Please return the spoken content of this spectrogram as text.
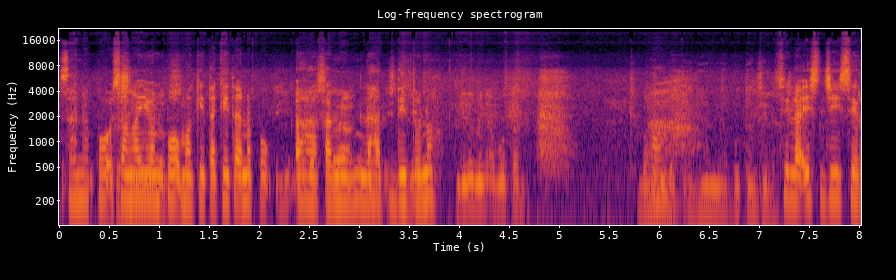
sana po sa ngayon po magkita-kita na po ah, sila. kami lahat Is- dito no Hindi namin naabutan. Sa bahay Ah. hindi namin naabutan sila. sila SG01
